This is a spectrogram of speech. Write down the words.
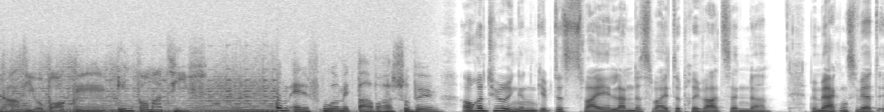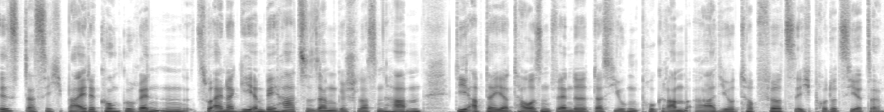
Radio Brocken informativ. Um 11 Uhr mit Barbara Schubö. Auch in Thüringen gibt es zwei landesweite Privatsender. Bemerkenswert ist, dass sich beide Konkurrenten zu einer GmbH zusammengeschlossen haben, die ab der Jahrtausendwende das Jugendprogramm Radio Top 40 produzierte.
